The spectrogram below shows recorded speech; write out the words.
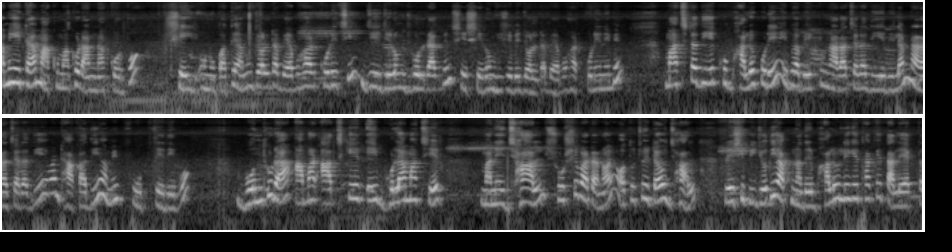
আমি এটা মাখো মাখো রান্না করব। সেই অনুপাতে আমি জলটা ব্যবহার করেছি। যে যেরম ঝোল রাখবেন সে সেরম হিসেবে জলটা ব্যবহার করে নেবেন। মাছটা দিয়ে খুব ভালো করে এভাবে একটু নাড়াচাড়া দিয়ে দিলাম। নাড়াচাড়া দিয়ে এবার ঢাকা দিয়ে আমি ফুটতে দেব। বন্ধুরা, আমার আজকের এই ভোলা মাছের মানে ঝাল, সর্ষে বাটা নয়, অথচ এটাও ঝাল রেসিপি যদি আপনাদের ভালো লেগে থাকে, তাহলে একটা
